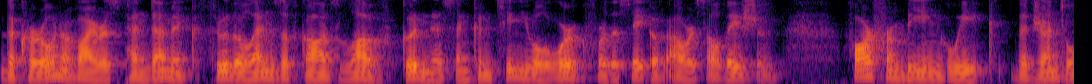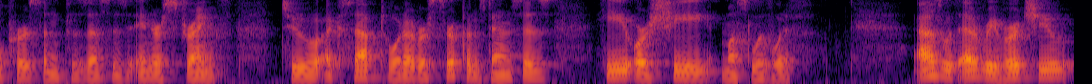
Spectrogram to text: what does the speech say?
the coronavirus pandemic through the lens of God's love, goodness, and continual work for the sake of our salvation. Far from being weak, the gentle person possesses inner strength to accept whatever circumstances he or she must live with. As with every virtue,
